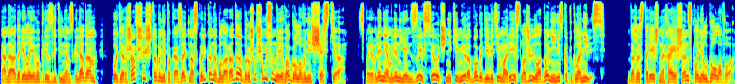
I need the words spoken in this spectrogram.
Она одарила его презрительным взглядом, удержавшись, чтобы не показать, насколько она была рада обрушившемуся на его голову несчастью. С появлением Лин Юньзы все ученики мира бога Девяти Марии сложили ладони и низко поклонились. Даже старейшина Хайшен склонил голову.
